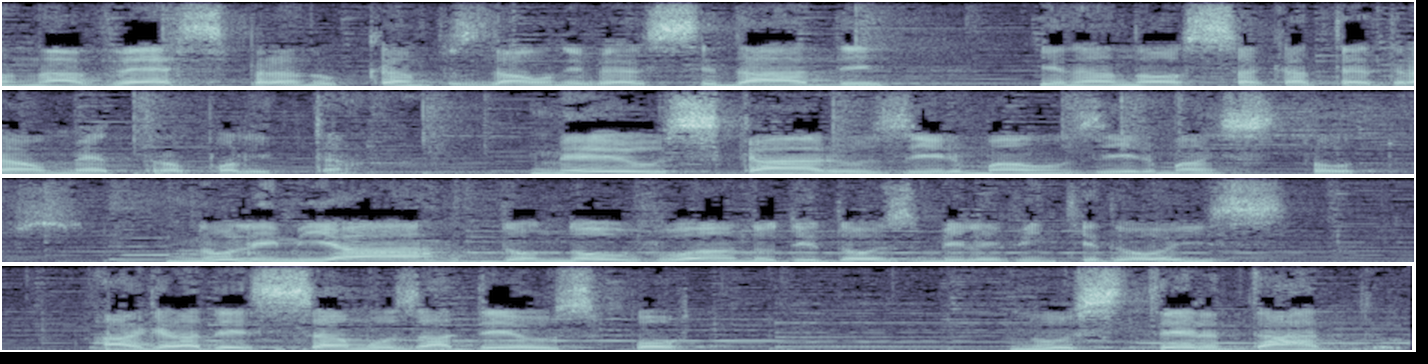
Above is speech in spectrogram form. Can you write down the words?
na véspera no campus da universidade e na nossa catedral metropolitana. Meus caros irmãos e irmãs todos, no limiar do novo ano de 2022, agradeçamos a Deus por nos ter dado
